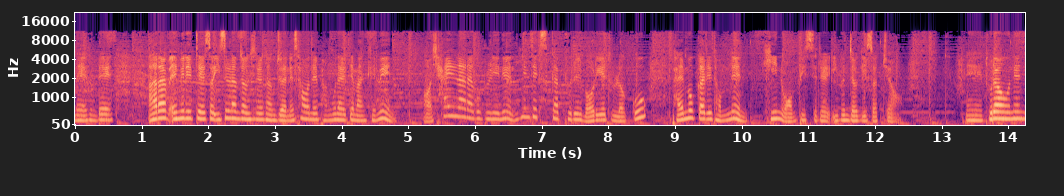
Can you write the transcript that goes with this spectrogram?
네, 근데 아랍에미리트에서 이슬람 정신을 강조하는 사원을 방문할 때만큼은 어, 샤일라라고 불리는 흰색 스카프를 머리에 둘렀고 발목까지 덮는 긴 원피스를 입은 적이 있었죠. 네, 돌아오는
